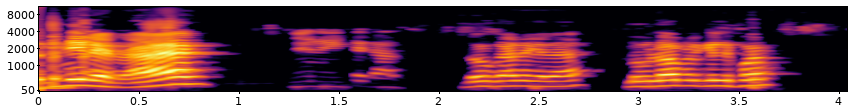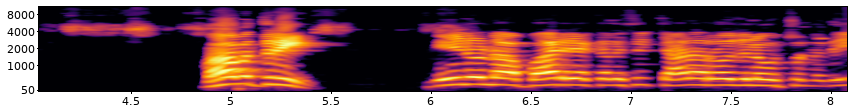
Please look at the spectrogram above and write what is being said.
అన్నీలేరా నువ్వు కాదు కదా? నువ్వు లోపలికి వెళ్ళిపో మామంత్రి నేను నా భార్య కలిసి చాలా రోజులు అవుతున్నది.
